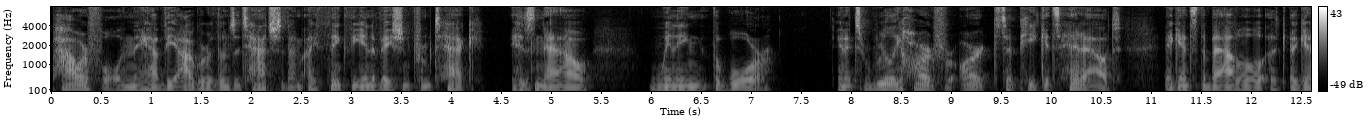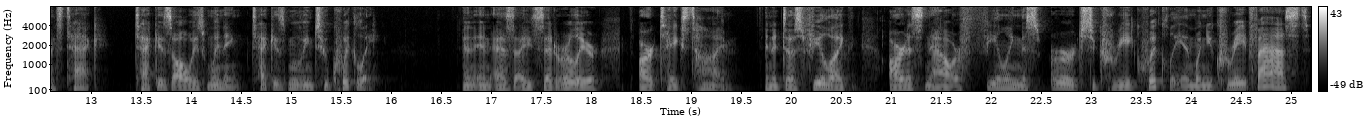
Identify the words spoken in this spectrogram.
powerful and they have the algorithms attached to them. I think the innovation from tech is now winning the war. And it's really hard for art to peek its head out against the battle against tech. Tech is always winning, tech is moving too quickly. And, and as I said earlier, art takes time. And it does feel like artists now are feeling this urge to create quickly. And when you create fast,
